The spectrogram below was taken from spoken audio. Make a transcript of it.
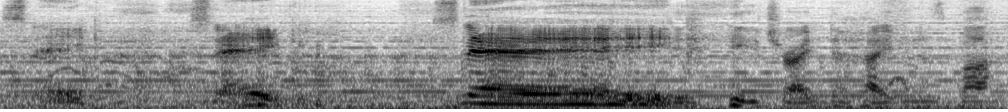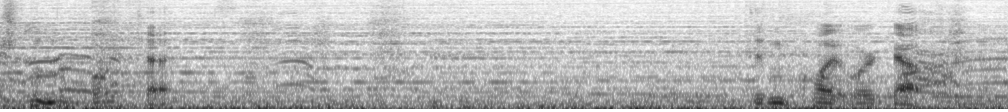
Snake! Snake! Snake! he, he tried to hide in his box from the vortex. Didn't quite work out for him.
